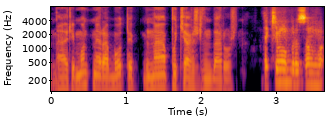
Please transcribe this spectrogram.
а, ремонтные работы на путях железнодорожных. Таким образом, э,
